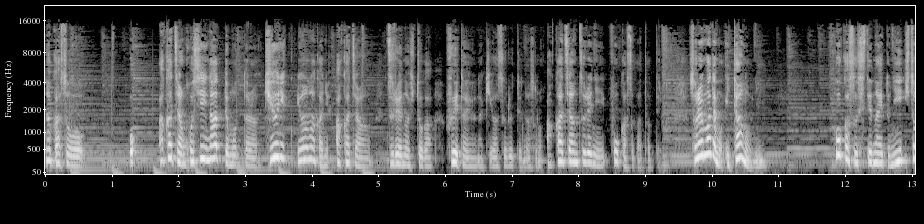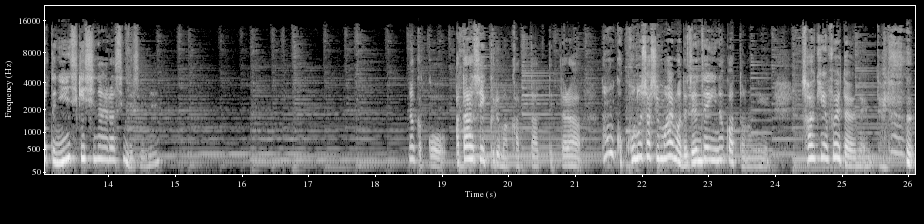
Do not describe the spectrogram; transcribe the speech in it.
なんかそうお赤ちゃん欲しいなって思ったら急に世の中に赤ちゃん連れの人が増えたような気がするっていうのはその赤ちゃん連れにフォーカスが当たってるそれまでもいたのにフォーカスしてないとに人って認識しないらしいんですよね。なんかこう新しい車買ったって言ったらなんかこの写真前まで全然いなかったのに最近増えたよねみたいな。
